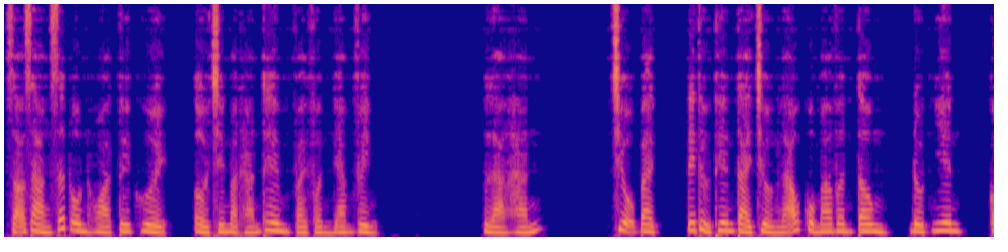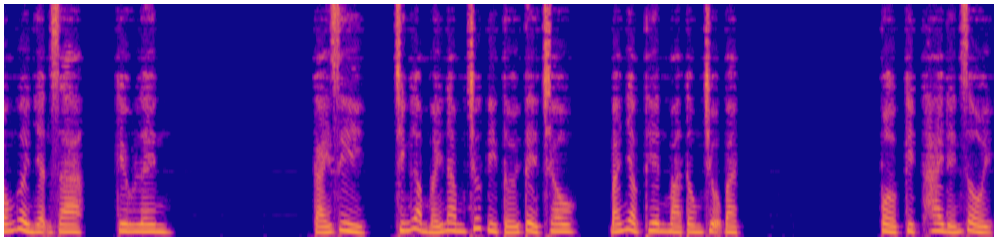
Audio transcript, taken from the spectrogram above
rõ ràng rất ôn hòa tươi cười, ở trên mặt hắn thêm vài phần nham vịnh. Là hắn. Triệu Bạch, đệ tử thiên tài trưởng lão của Ma Vân Tông, đột nhiên, có người nhận ra, kêu lên. Cái gì, chính là mấy năm trước đi tới Tề Châu, bái nhập thiên ma tông Triệu Bạch. Vở kịch hai đến rồi,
